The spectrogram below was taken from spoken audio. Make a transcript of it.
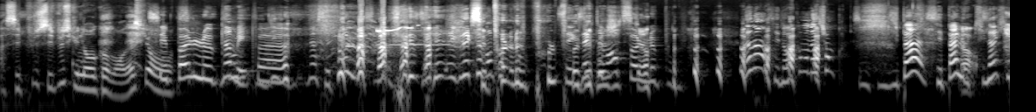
Ah, c'est plus, c'est plus qu'une recommandation. C'est Paul le Non, mais Poulpe, euh, c'est Paul. exactement Paul le poulpe C'est exactement. Paul le Poulpe. Non, non, c'est une recommandation. Il dit pas, c'est pas Alors- le Quilin qui,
